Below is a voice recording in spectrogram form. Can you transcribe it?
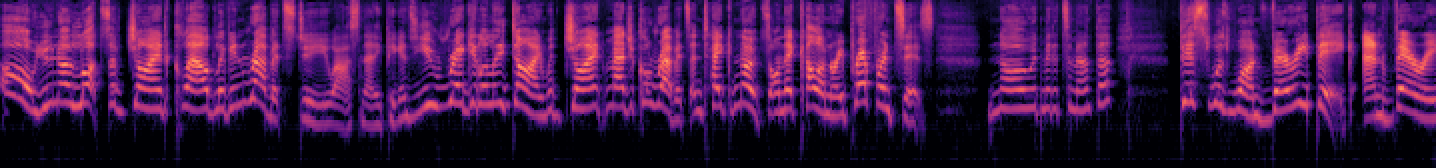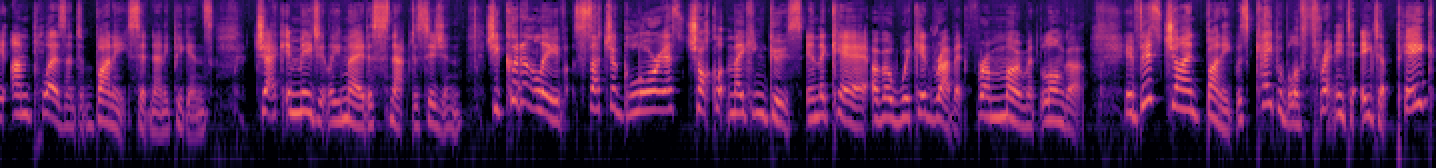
Oh, you know lots of giant cloud living rabbits, do you? asked Nanny Piggins. You regularly dine with giant magical rabbits and take notes on their culinary preferences. No, admitted Samantha. This was one very big and very unpleasant bunny, said Nanny Piggins. Jack immediately made a snap decision. She couldn't leave such a glorious chocolate making goose in the care of a wicked rabbit for a moment longer. If this giant bunny was capable of threatening to eat a pig,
